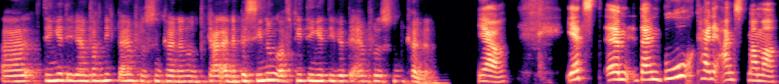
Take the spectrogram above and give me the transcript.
Äh, Dinge, die wir einfach nicht beeinflussen können und gerade eine Besinnung auf die Dinge, die wir beeinflussen können. Ja, Jetzt ähm, dein Buch, keine Angst, Mama,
